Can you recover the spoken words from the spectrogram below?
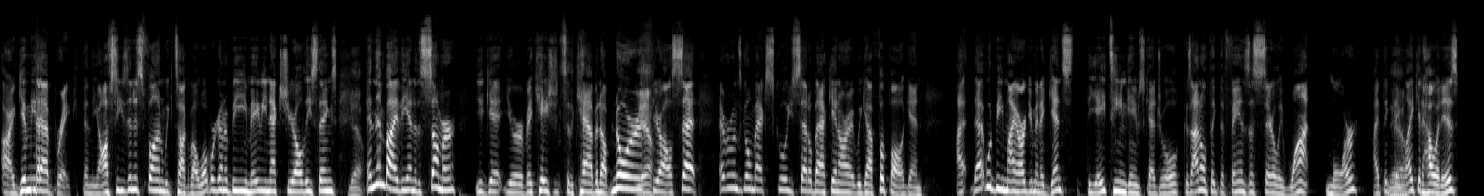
All right, give me that break. Then the offseason is fun. We can talk about what we're going to be, maybe next year, all these things. Yeah. And then by the end of the summer, you get your vacations to the cabin up north. Yeah. You're all set. Everyone's going back to school. You settle back in. All right, we got football again. I, that would be my argument against the 18 game schedule because I don't think the fans necessarily want more. I think they like it how it is.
